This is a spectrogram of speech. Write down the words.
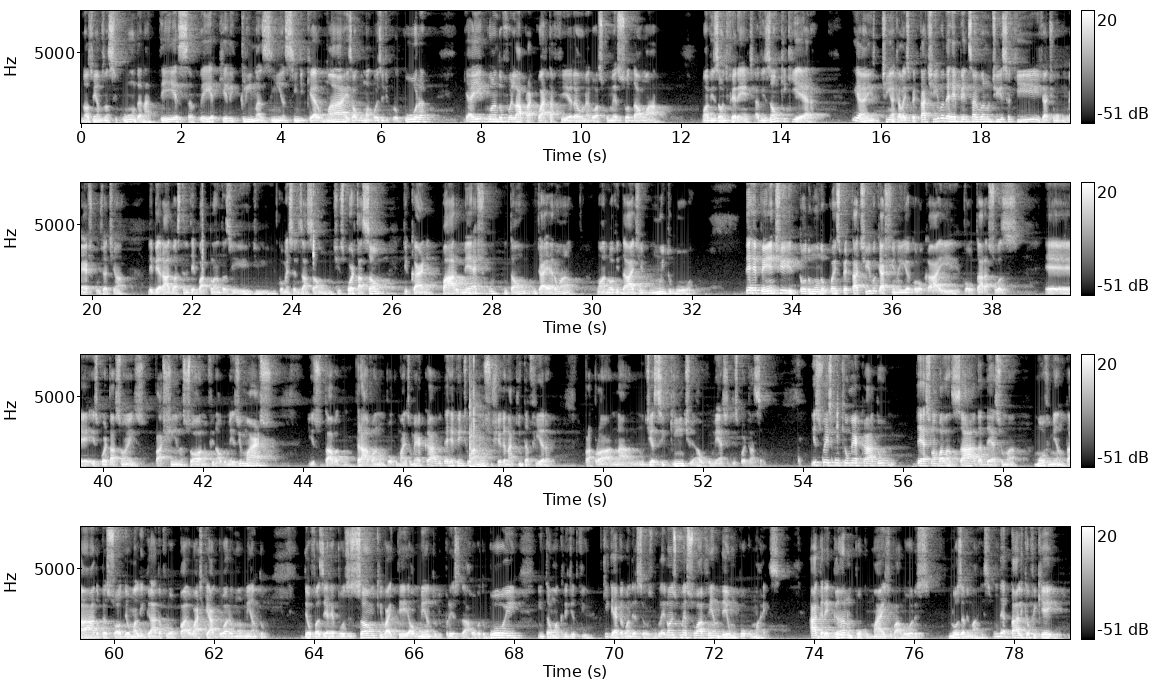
Nós viemos na segunda, na terça, veio aquele climazinho assim de quero mais, alguma coisa de procura. E aí, quando foi lá para quarta-feira, o negócio começou a dar uma, uma visão diferente. A visão que, que era? E aí tinha aquela expectativa, de repente saiu a notícia que já tinha o México já tinha liberado as 34 plantas de, de comercialização, de exportação de carne para o México, então já era uma, uma novidade muito boa. De repente, todo mundo com a expectativa que a China ia colocar aí, voltar as suas é, exportações para a China só no final do mês de março isso estava travando um pouco mais o mercado. De repente, o anúncio chega na quinta-feira, no dia seguinte ao comércio de exportação. Isso fez com que o mercado desse uma balançada, desse uma movimentada. O pessoal deu uma ligada, falou: opa, eu acho que agora é o momento de eu fazer a reposição, que vai ter aumento do preço da roupa do boi. Então, acredito que. O que é que aconteceu? Os leilões começou a vender um pouco mais agregando um pouco mais de valores nos animais. Um detalhe que eu fiquei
